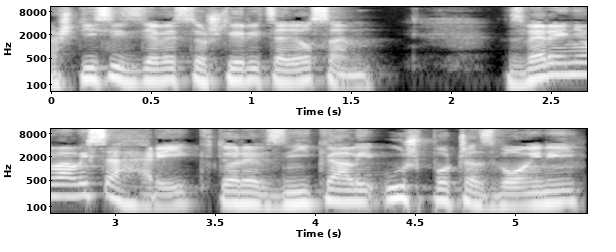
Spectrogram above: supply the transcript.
až 1948. Zverejňovali sa hry, ktoré vznikali už počas vojny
